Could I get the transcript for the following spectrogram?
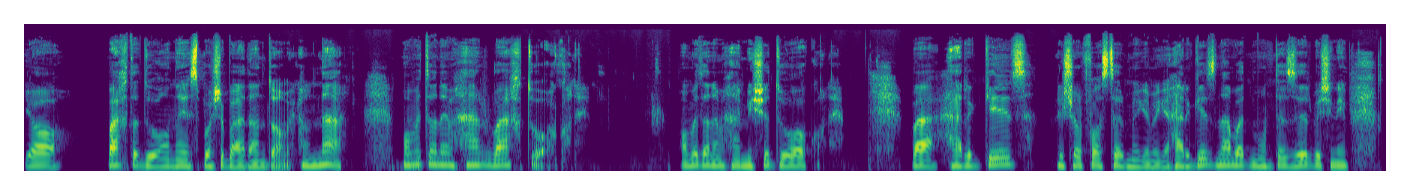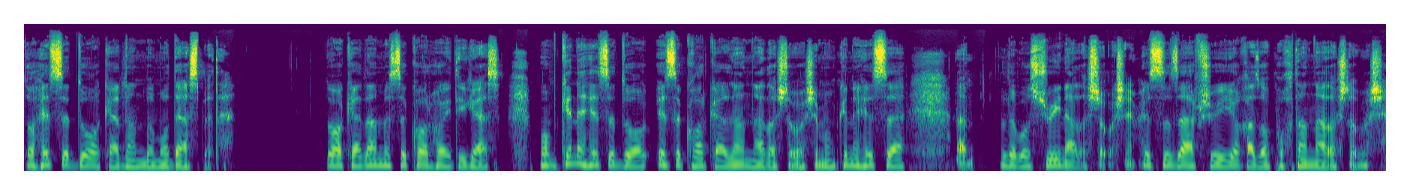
یا وقت دعا نیست باشه بعدا دعا می‌کنم. نه. ما می‌تونیم هر وقت دعا کنیم. ما می‌تونیم همیشه دعا کنیم. و هرگز ریچارد فاستر میگه میگه هرگز نباید منتظر بشینیم تا حس دعا کردن به ما دست بده. دعا کردن مثل کارهای دیگه است. ممکنه حس دعا حس کار کردن نداشته باشه. ممکنه حس لباسشویی نداشته باشه حس ظرفشویی یا غذا پختن نداشته باشه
